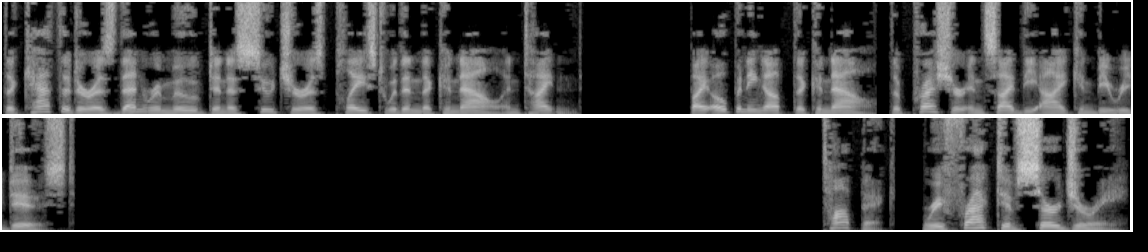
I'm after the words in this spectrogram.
The catheter is then removed and a suture is placed within the canal and tightened. By opening up the canal, the pressure inside the eye can be reduced. Refractive surgery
